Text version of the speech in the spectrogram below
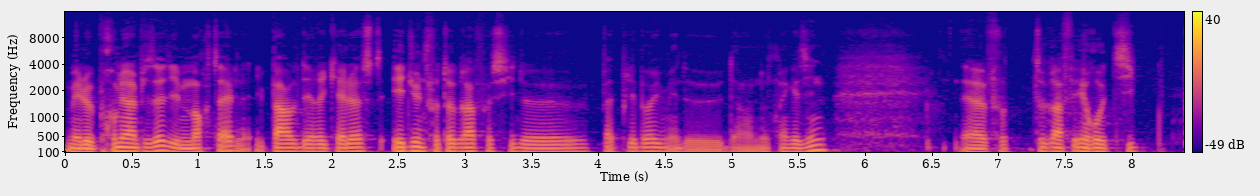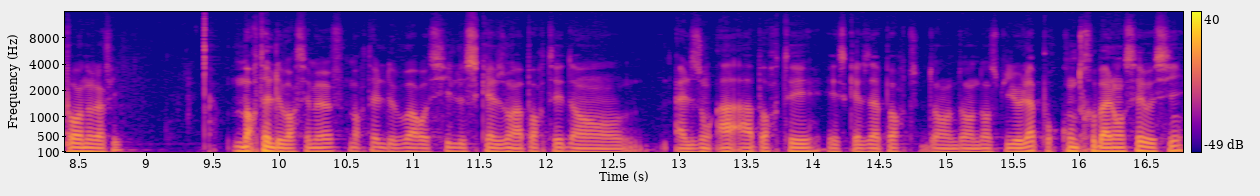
mais le premier épisode est mortel. Il parle d'Erika Lust et d'une photographe aussi de pas de Playboy mais d'un autre magazine, Euh, photographe érotique pornographique. Mortel de voir ces meufs, mortel de voir aussi ce qu'elles ont apporté dans, elles ont à apporter et ce qu'elles apportent dans, dans, ce milieu-là pour contrebalancer aussi.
